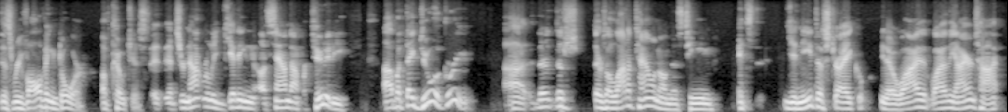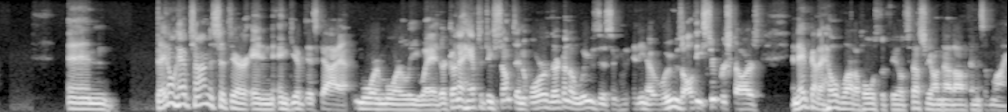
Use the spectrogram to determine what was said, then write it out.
this revolving door of coaches that you're not really getting a sound opportunity. Uh, but they do agree. Uh, there, there's there's a lot of talent on this team. It's you need to strike. You know why why the iron's hot, and they don't have time to sit there and, and give this guy more and more leeway. They're going to have to do something, or they're going to lose this, and, you know, lose all these superstars, and they've got a hell of a lot of holes to fill, especially on that offensive line.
